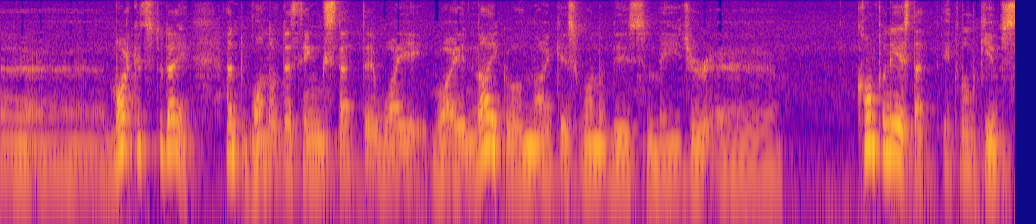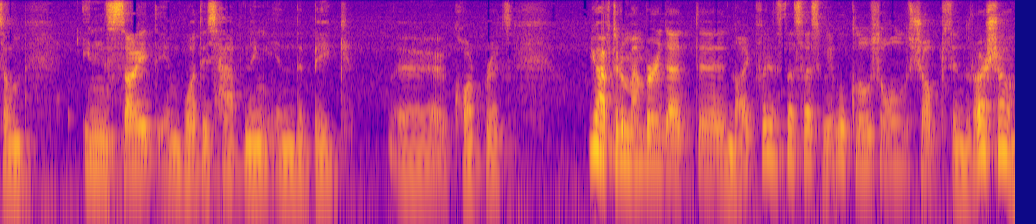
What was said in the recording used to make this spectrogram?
uh, markets today. And one of the things that uh, why why Nike? Well, Nike is one of these major uh, companies that it will give some insight in what is happening in the big corporates. You have to remember that Nike, for instance, says we will close all shops in Russia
